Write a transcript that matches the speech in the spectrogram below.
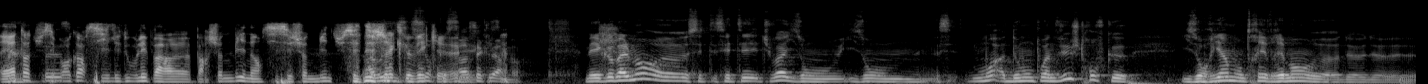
Et attends, tu sais pas encore s'il est doublé par, euh, par Sean Bean. Hein. Si c'est Sean Bean, tu sais ah déjà que le mec. Euh, ah, c'est clair. Mais globalement, euh, c'était, tu vois, ils ont, ils ont, moi, de mon point de vue, je trouve que ils ont rien montré vraiment de, de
